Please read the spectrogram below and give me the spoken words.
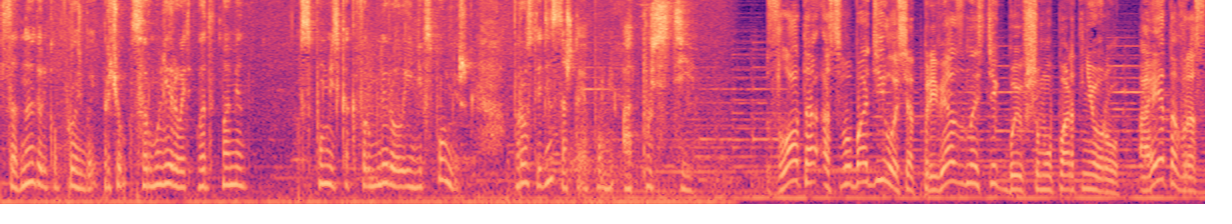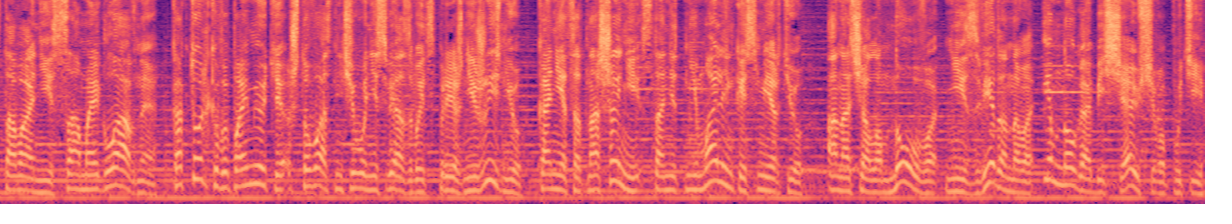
с одной только просьбой, причем сформулировать в этот момент, вспомнить, как формулировала, и не вспомнишь. Просто единственное, что я помню, отпусти. Злата освободилась от привязанности к бывшему партнеру. А это в расставании самое главное. Как только вы поймете, что вас ничего не связывает с прежней жизнью, конец отношений станет не маленькой смертью, а началом нового, неизведанного и многообещающего пути.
